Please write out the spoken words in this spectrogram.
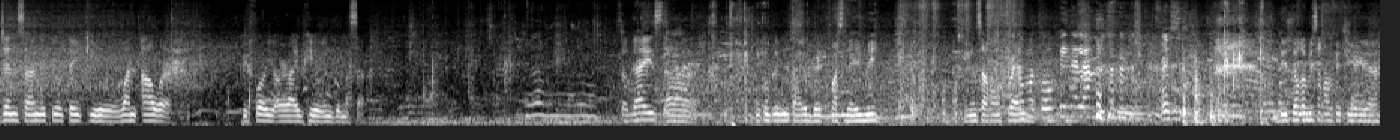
From Jensen, it will take you one hour before you arrive here in Gumasa. So guys, uh, may complimentary breakfast dahil may yun sa akong friend. Mag-coffee na lang. Dito kami sa cafeteria.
